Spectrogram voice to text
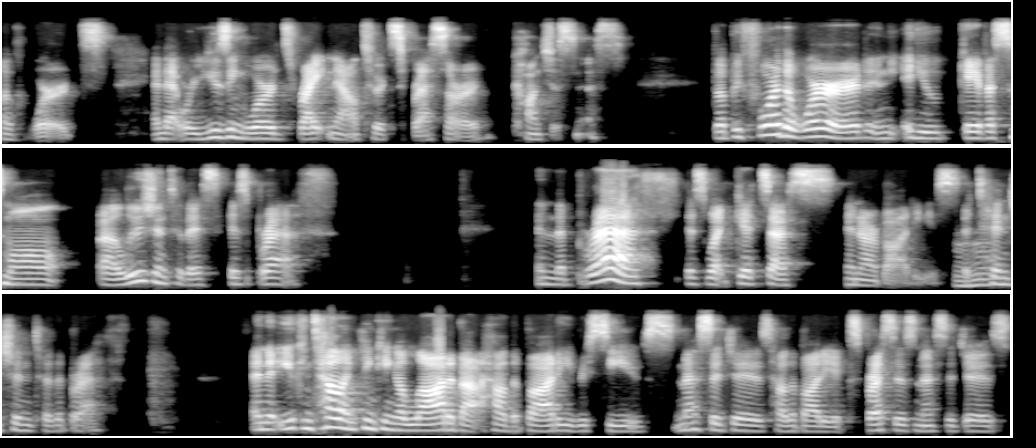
of words and that we're using words right now to express our consciousness. But before the word, and, and you gave a small allusion to this, is breath. And the breath is what gets us in our bodies, mm-hmm. attention to the breath. And you can tell I'm thinking a lot about how the body receives messages, how the body expresses messages,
